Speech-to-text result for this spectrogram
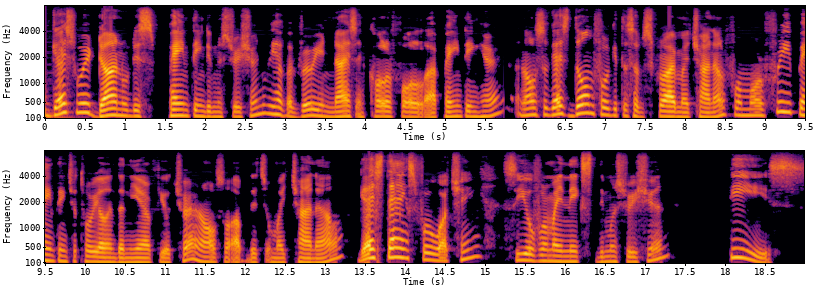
Guys, we're done with this painting demonstration. We have a very nice and colorful uh, painting here. And also guys, don't forget to subscribe my channel for more free painting tutorial in the near future and also updates on my channel. Guys, thanks for watching. See you for my next demonstration. Peace.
